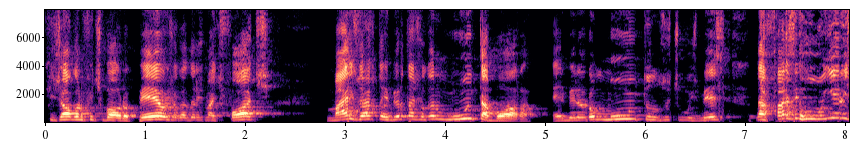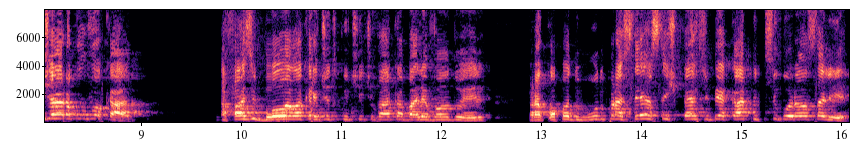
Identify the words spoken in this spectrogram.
que jogam no futebol europeu, jogadores mais fortes. Mas o Everton Ribeiro está jogando muita bola. Ele melhorou muito nos últimos meses. Na fase ruim, ele já era convocado. Na fase boa, eu acredito que o Tite vai acabar levando ele para a Copa do Mundo para ser essa espécie de backup de segurança ali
